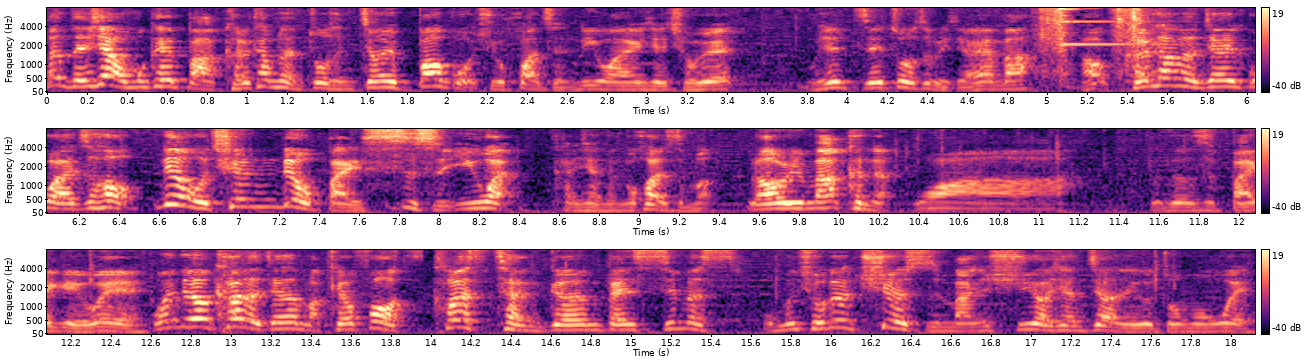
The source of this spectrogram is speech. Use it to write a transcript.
但等一下我们可以把克雷汤普森做成交易包裹去换成另外一些球员。我们先直接做这笔交易吧。好，克雷汤普森交易过来之后，六千六百四十一万，看一下能够换什么。Laurie Markner，哇，这真的是白给位。Wendell Carter 加上 Michael f o r t c l a s t o n 跟 Ben Simmons，我们球队确实蛮需要像这样的一个中锋位。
